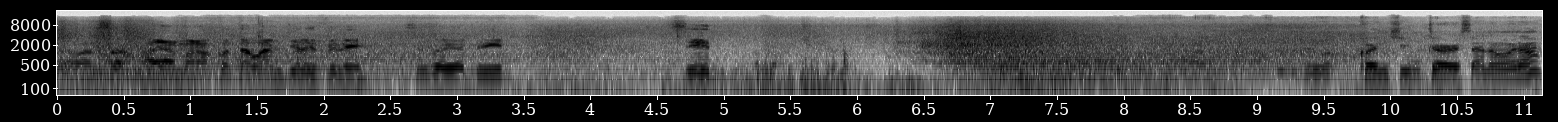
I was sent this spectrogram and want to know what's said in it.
Yeah, man, so I am gonna cut a one jelly for me. This is how you do it. See it? Quenching thirst, I know, you know?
